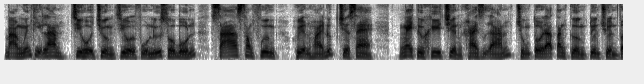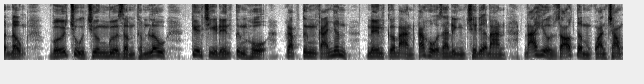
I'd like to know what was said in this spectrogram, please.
Bà Nguyễn Thị Lan, tri hội trưởng tri hội phụ nữ số 4, xã Song Phương, huyện Hoài Đức chia sẻ, ngay từ khi triển khai dự án, chúng tôi đã tăng cường tuyên truyền vận động với chủ trương mưa dầm thấm lâu, kiên trì đến từng hộ, gặp từng cá nhân nên cơ bản các hộ gia đình trên địa bàn đã hiểu rõ tầm quan trọng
